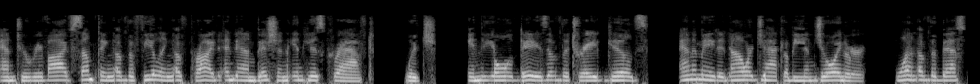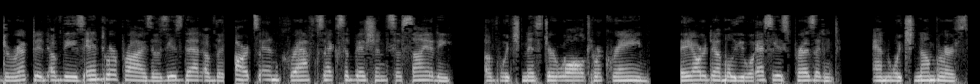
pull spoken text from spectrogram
and to revive something of the feeling of pride and ambition in his craft, which, in the old days of the trade guilds, animated our Jacobean joiner. One of the best directed of these enterprises is that of the Arts and Crafts Exhibition Society, of which Mr. Walter Crane, ARWS is president, and which numbers,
